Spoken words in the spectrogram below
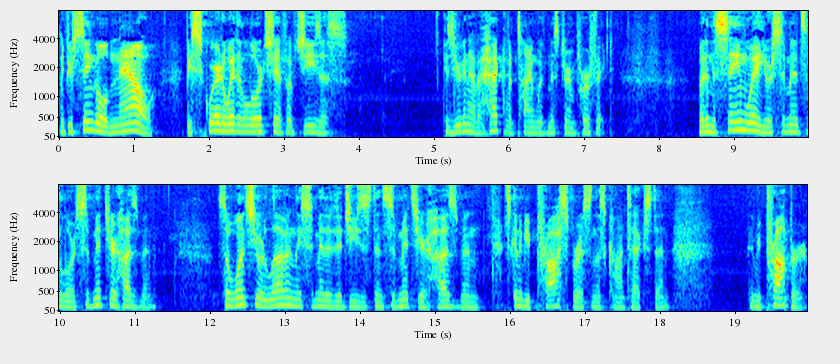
If you're single now, be squared away to the lordship of Jesus. Because you're going to have a heck of a time with Mr. Imperfect. But in the same way you are submitted to the Lord, submit to your husband. So once you are lovingly submitted to Jesus, then submit to your husband. It's going to be prosperous in this context and, and be proper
